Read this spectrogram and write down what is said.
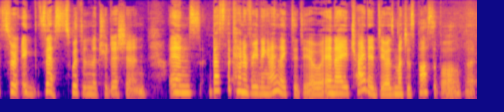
sort of exists within the tradition. And that's the kind of reading I like to do. And I try to do as much as possible. But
